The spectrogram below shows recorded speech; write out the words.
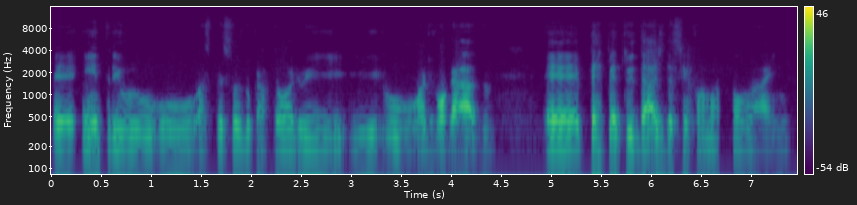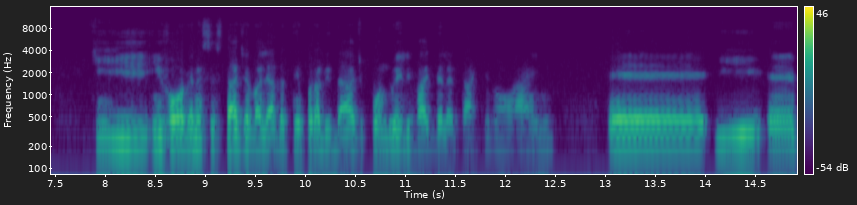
é, entre o, o, as pessoas do cartório e, e o advogado, é, perpetuidade dessa informação online, que envolve a necessidade de avaliar a temporalidade quando ele vai deletar aquilo online, é, e é,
